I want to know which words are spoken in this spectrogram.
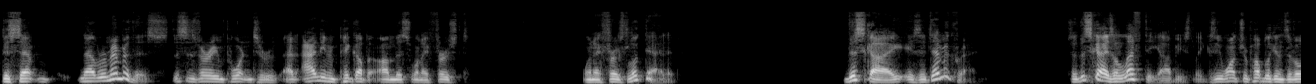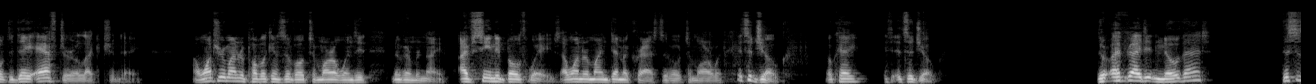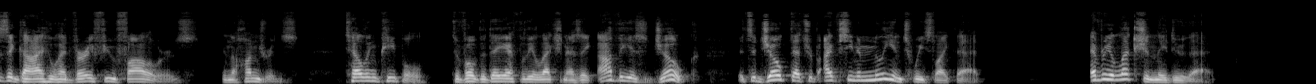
December. Now, remember this. This is very important to. I, I didn't even pick up on this when I first when I first looked at it. This guy is a Democrat. So this guy is a lefty, obviously, because he wants Republicans to vote the day after Election Day. I want to remind Republicans to vote tomorrow, Wednesday, November 9th. I've seen it both ways. I want to remind Democrats to vote tomorrow. It's a joke. Okay? It's, a joke. The FBI didn't know that. This is a guy who had very few followers in the hundreds telling people to vote the day after the election as a obvious joke. It's a joke that's, I've seen a million tweets like that. Every election they do that.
